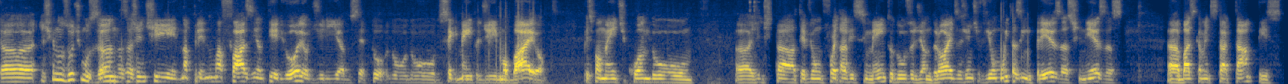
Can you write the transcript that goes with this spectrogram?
uh, acho que nos últimos anos a gente, na, numa fase anterior, eu diria, do setor do, do segmento de mobile, principalmente quando uh, a gente tá, teve um fortalecimento do uso de Androids, a gente viu muitas empresas chinesas, uh, basicamente startups,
